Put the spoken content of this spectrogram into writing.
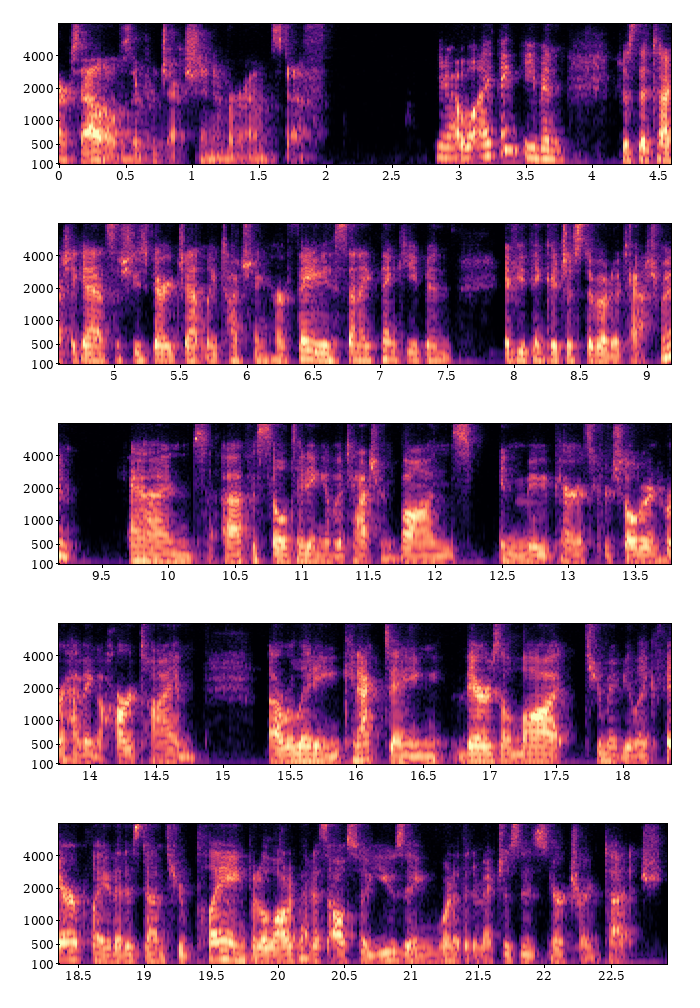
ourselves a projection of our own stuff yeah, well, I think even just the touch again, so she's very gently touching her face. And I think even if you think it's just about attachment and uh, facilitating of attachment bonds in maybe parents or children who are having a hard time uh, relating and connecting, there's a lot through maybe like theraplay that is done through playing, but a lot of that is also using one of the dimensions is nurturing touch.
